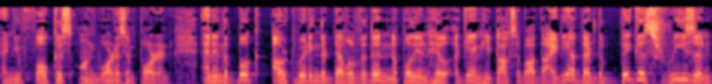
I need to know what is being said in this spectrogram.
and you focus on what is important. And in the book, Outwitting the Devil Within, Napoleon Hill, again, he talks about the idea that the biggest reason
